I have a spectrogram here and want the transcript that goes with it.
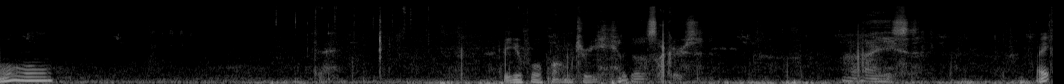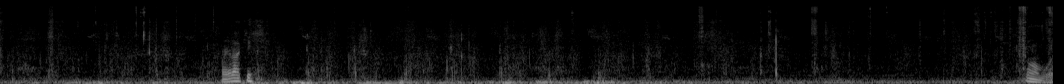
Mm. Okay. Beautiful palm tree. Look at those suckers. Nice. Right? Very Lucky? Come on, boy.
